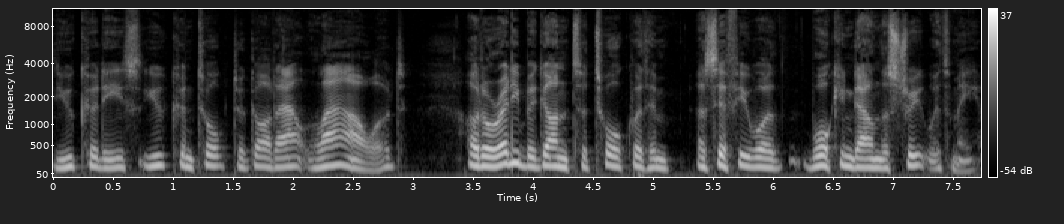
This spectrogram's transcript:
you could you can talk to God out loud. I'd already begun to talk with him as if he were walking down the street with me.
